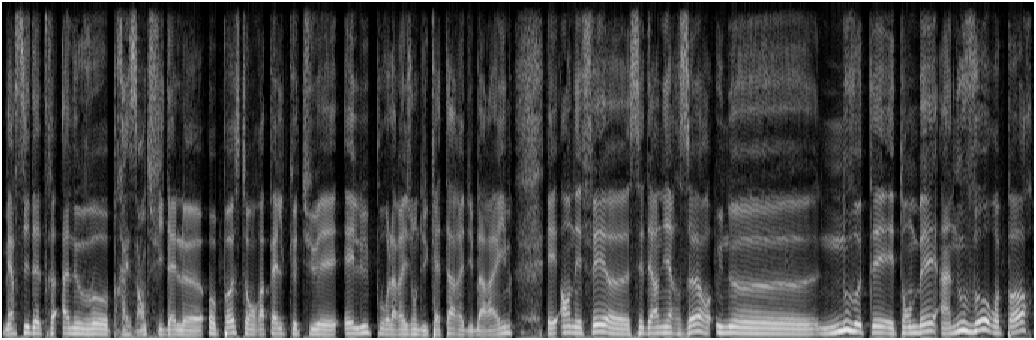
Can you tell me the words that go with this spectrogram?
Merci d'être à nouveau présente, fidèle euh, au poste. On rappelle que tu es élu pour la région du Qatar et du Bahreïn. Et en effet, euh, ces dernières heures, une euh, nouveauté est tombée, un nouveau report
